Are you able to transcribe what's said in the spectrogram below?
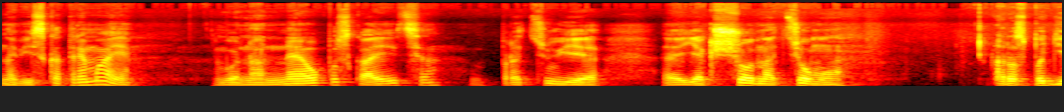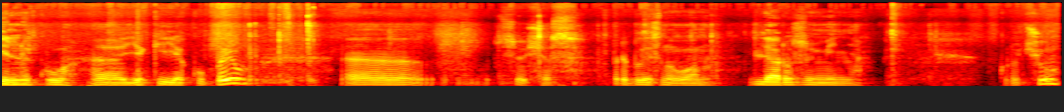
навіска тримає. Вона не опускається працює, е, якщо на цьому розподільнику, е, який я купив, е, все, зараз приблизно вам для розуміння кручу.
